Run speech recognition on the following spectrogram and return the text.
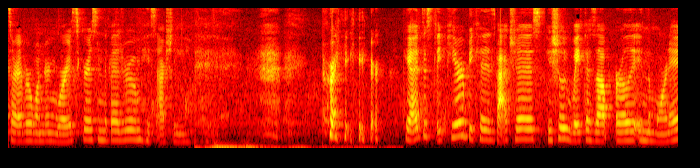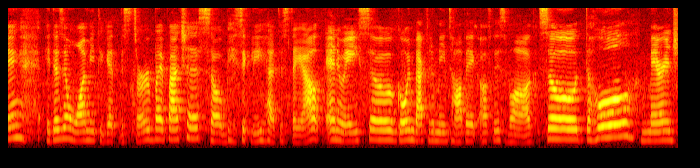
Guys are ever wondering where is Chris in the bedroom, he's actually right here. He had to sleep here because Patches usually wake us up early in the morning. He doesn't want me to get disturbed by Patches, so basically he had to stay out. Anyway, so going back to the main topic of this vlog. So the whole marriage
